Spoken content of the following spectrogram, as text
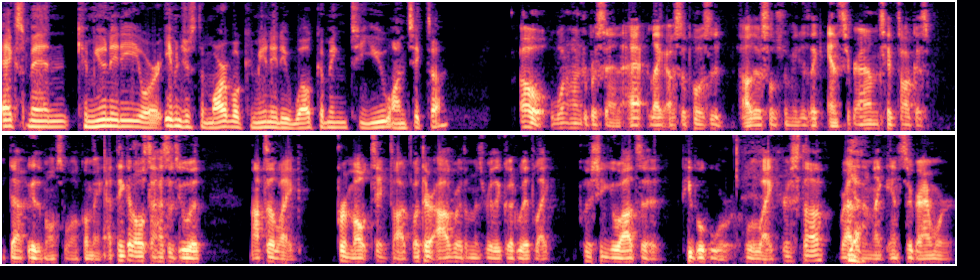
X Men community or even just the Marvel community welcoming to you on TikTok? Oh, 100%. Like, as opposed to other social medias like Instagram, TikTok is definitely the most welcoming. I think it also has to do with, not to like promote TikTok, but their algorithm is really good with like pushing you out to people who, who like your stuff rather yeah. than like Instagram where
